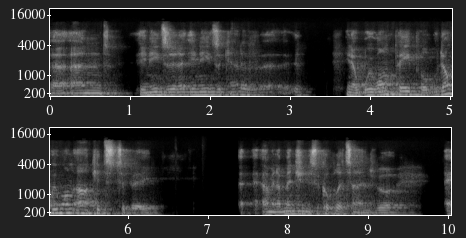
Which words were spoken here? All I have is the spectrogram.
uh, and he needs a he needs a kind of uh, you know we want people don't we want our kids to be I mean I've mentioned this a couple of times but uh,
